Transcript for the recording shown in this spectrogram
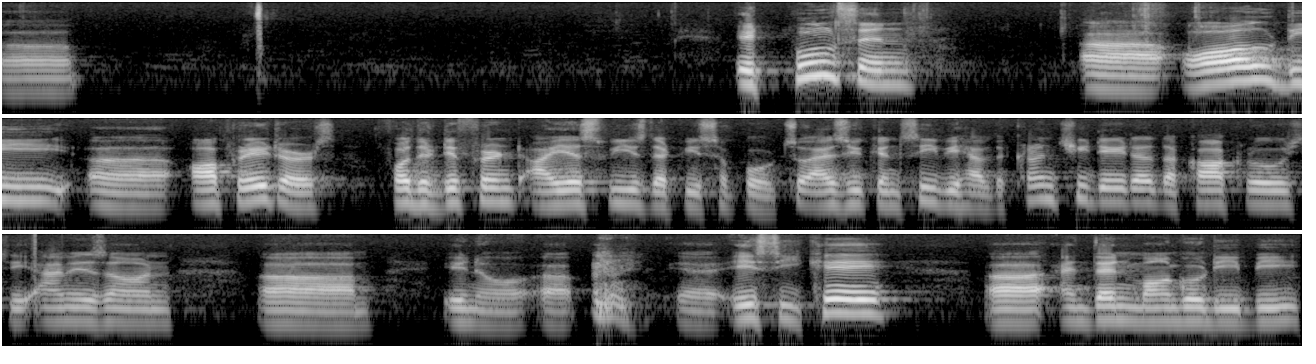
uh, it pulls in uh, all the uh, operators for the different ISVs that we support. So as you can see, we have the crunchy data, the cockroach, the Amazon, um, you know, uh, ACK, uh, and then MongoDB.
